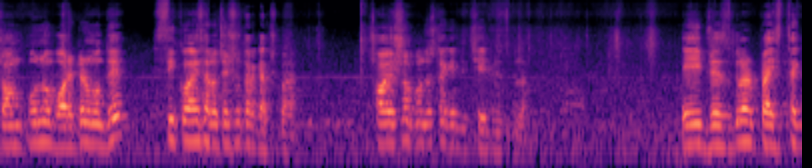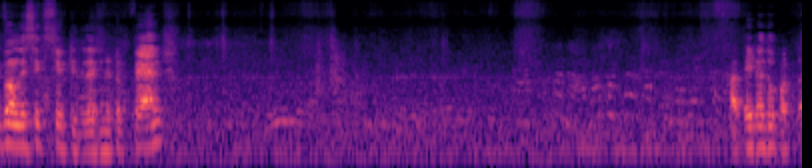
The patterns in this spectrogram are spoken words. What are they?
সম্পূর্ণ বডিটার মধ্যে সিকোয়েন্স আর হচ্ছে সুতার কাজ করা। ছয়শো পঞ্চাশ টাকা দিচ্ছি এই ড্রেসগুলো এই ড্রেসগুলোর প্রাইস থাকবে অনলি সিক্স ফিফটিতে দেখেন এটা প্যান্ট। আর এটা দোপাট্টা।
